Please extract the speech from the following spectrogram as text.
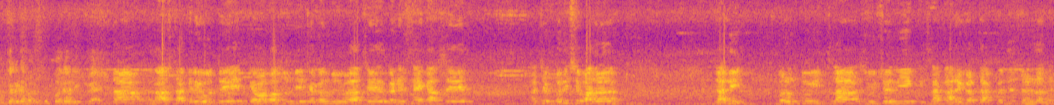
आमच्याकडे भरपूर पदं रिक्त आहेत. सुद्धा राज ठाकरे होते तेव्हापासून जे छगन भुजबळ असेल गणेश नाईक असेल असे बरीचशी वादळं झाली. परंतु इथला शिवसैनिक इथला कार्यकर्ता कधीच झडला नाही.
